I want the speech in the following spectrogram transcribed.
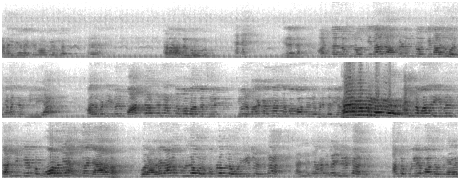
ஆனா எனக்கு நோக்கம் இல்ல. ஆனா அது நோக்கம். இல்ல அண்ணனும் நோக்கினால் அவளும் நோக்கினாலும் ஒரு கணக்கு இருக்கு இல்லையா? அது மட்டும் இவர் பார்த்தாதானே அந்த அம்மா பார்த்துச்சு இவர் பார்க்காம அந்த அம்மா பார்த்தது எப்படி தெரியும்? அந்த மாதிரி இவர் தண்ணி கேட்க போறதே அதுதான் காரணம். ஒரு அழகான புள்ள ஒரு பொம்பளை புள்ள ஒரு வீட்டுல இருந்தா தண்ணி தானே இருக்காது. அந்த புள்ளைய பாக்குறதுக்காக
